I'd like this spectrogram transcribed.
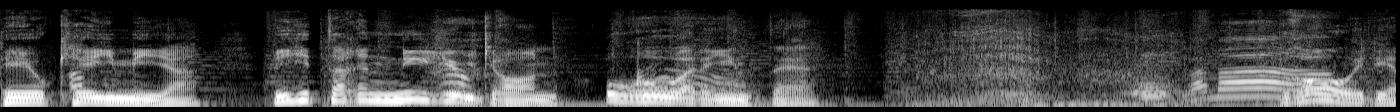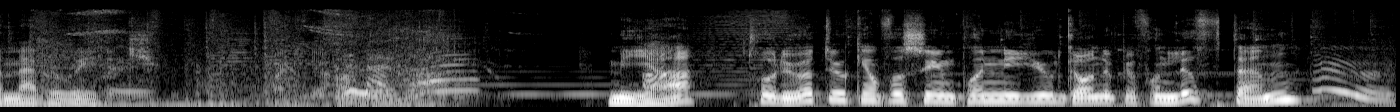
Det är okej Mia. Vi hittar en ny julgran. Oroa dig inte. Mamma. Bra idé Maverick. Mia, tror du att du kan få syn på en ny julgran uppifrån luften? Mm.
